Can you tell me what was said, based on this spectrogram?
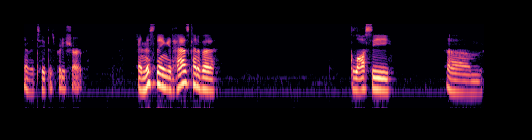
and the tip is pretty sharp. And this thing, it has kind of a glossy. Um,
